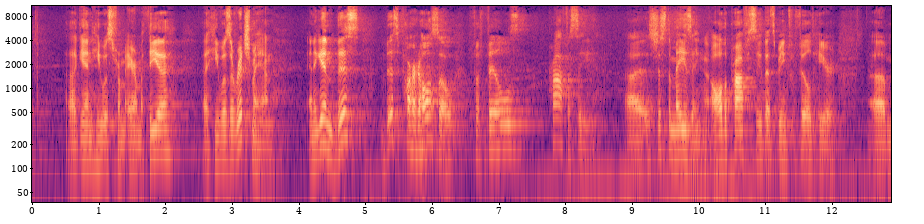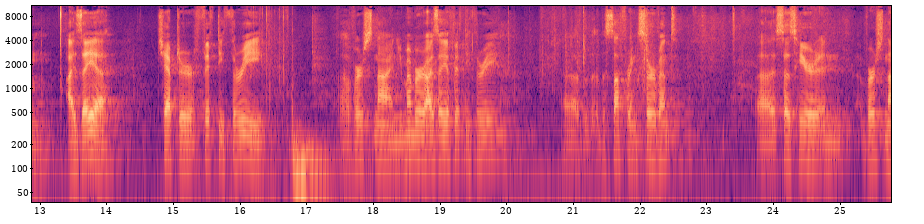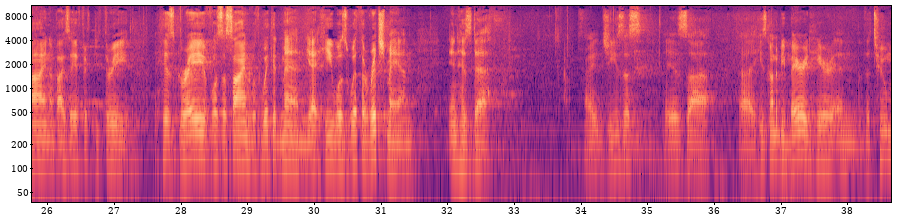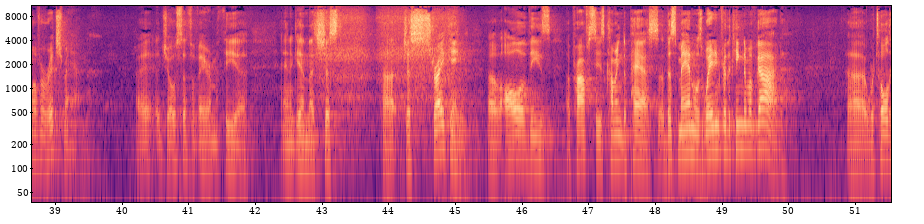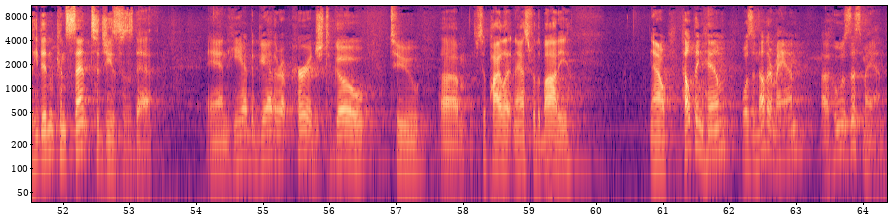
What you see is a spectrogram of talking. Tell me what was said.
again, he was from Arimathea. he was a rich man. And again, this, this part also fulfills prophecy. Uh, it's just amazing, all the prophecy that's being fulfilled here. Um, Isaiah chapter 53, uh, verse 9. You remember Isaiah 53? Uh, the, the, suffering servant. Uh, it says here in verse 9 of Isaiah 53 His grave was assigned with wicked men, yet he was with a rich man in his death. Right? Jesus is. Uh, uh, he's going to be buried here in the tomb of a rich man, right? Joseph of Arimathea. And again, that's just, uh, just striking of all of these uh, prophecies coming to pass. This man was waiting for the kingdom of God. Uh, we're told he didn't consent to Jesus' death, and he had to gather up courage to go to, um, to Pilate and ask for the body. Now, helping him was another man. Uh, who was this man?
